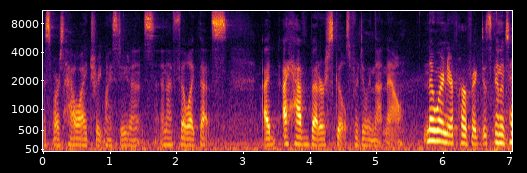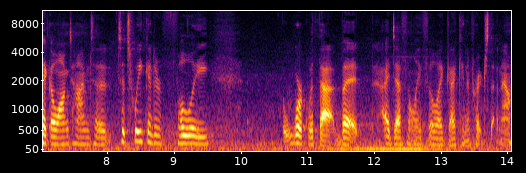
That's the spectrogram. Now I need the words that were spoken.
as far as how I treat my students, and I feel like that's I, I have better skills for doing that now nowhere near perfect. It's going to take a long time to, to tweak and to fully work with that, but I definitely feel like I can approach that now.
